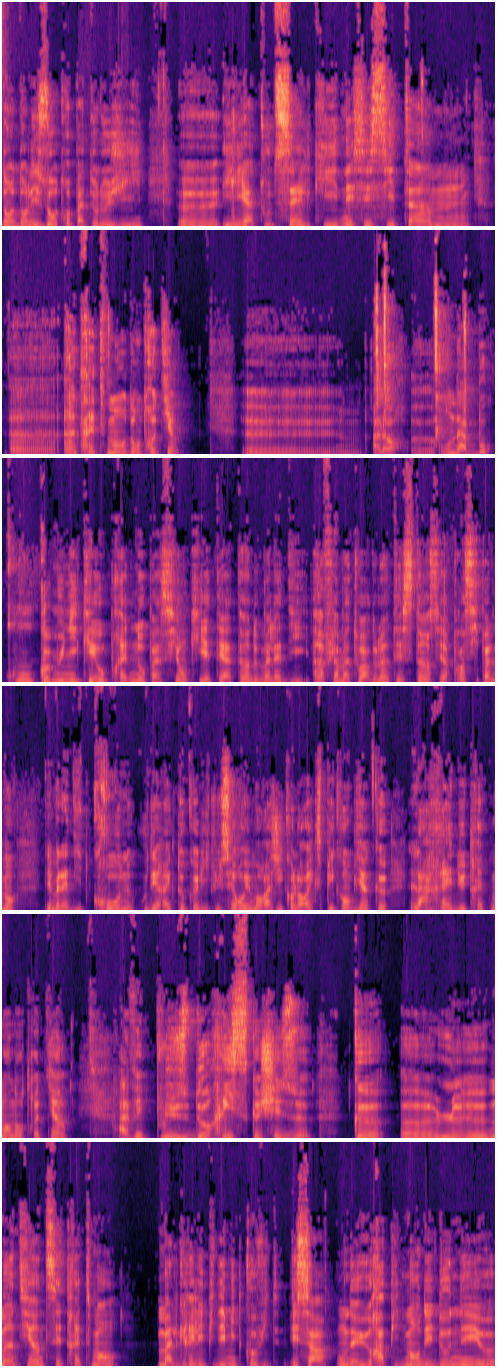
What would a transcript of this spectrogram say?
Dans, les autres pathologies, il y a toutes celles qui nécessitent un traitement d'entretien. Euh, alors, euh, on a beaucoup communiqué auprès de nos patients qui étaient atteints de maladies inflammatoires de l'intestin, c'est-à-dire principalement des maladies de Crohn ou des rectocolites ulcéro-hémorragiques, en leur expliquant bien que l'arrêt du traitement d'entretien avait plus de risques chez eux que euh, le maintien de ces traitements malgré l'épidémie de Covid. Et ça, on a eu rapidement des données euh,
